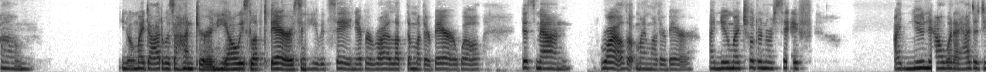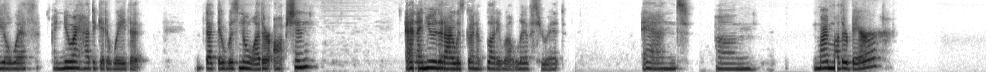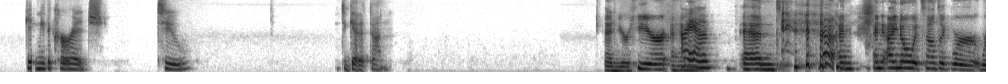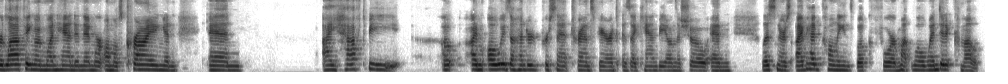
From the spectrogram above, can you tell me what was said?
um, you know, my dad was a hunter and he always loved bears, and he would say, Never rile up the mother bear. Well, this man riled up my mother bear. I knew my children were safe. I knew now what I had to deal with. I knew I had to get away that that there was no other option. And I knew that I was going to bloody well live through it. And um, my mother bear gave me the courage to to get it done. And you're here and I am. And yeah, and and I know it sounds like we're we're laughing on one hand and then we're almost crying and and I have to be oh, I'm always 100% transparent as I can be on the show and listeners, I've had Colleen's book for well, when did it come out?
